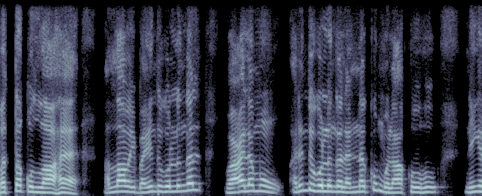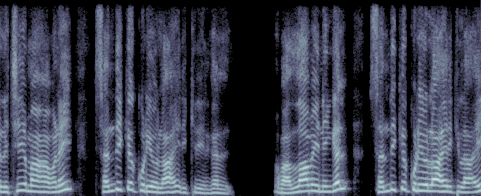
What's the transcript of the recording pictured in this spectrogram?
வத்தகுல்லாக அல்லாவை பயந்து கொள்ளுங்கள் வாழமும் அறிந்து கொள்ளுங்கள் அன்னக்கும் முலாக்கூஹு. நீங்கள் நிச்சயமாக அவனை சந்திக்கக்கூடியவர்களாக இருக்கிறீர்கள். அப்போ அல்லாவை நீங்கள் சந்திக்கக்கூடியவர்களாக இருக்கிறீர்களா. ஐ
